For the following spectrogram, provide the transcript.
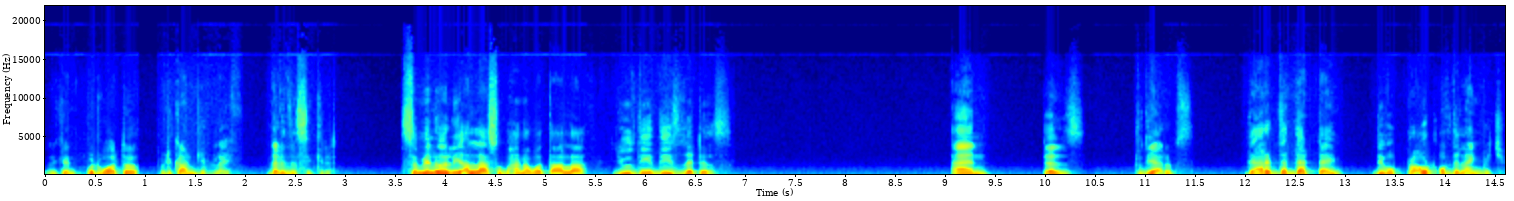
We can put water, but you can't give life. That is the secret. Similarly, Allah subhanahu wa ta'ala uses these letters and tells to the Arabs. The Arabs at that time, they were proud of the language.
